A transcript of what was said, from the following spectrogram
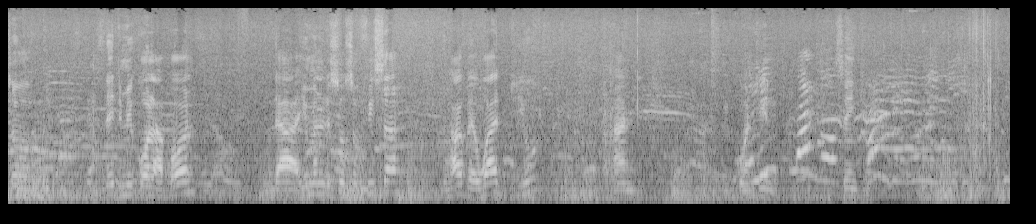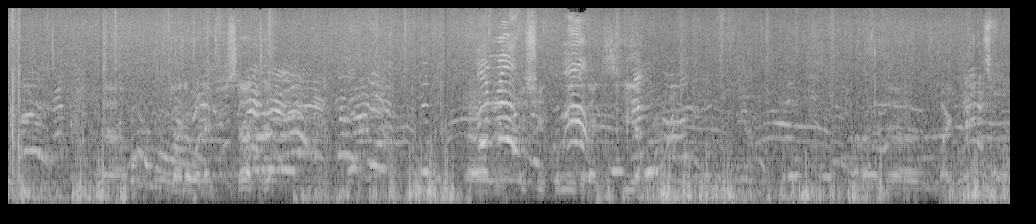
So let me call upon the human resource officer to have a word to you and we continue. Thank you. Uganda Wildlife Research, uh, the fishing community that is here, and uh, my colleagues from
